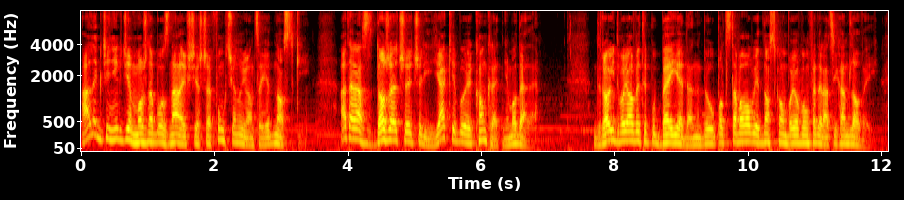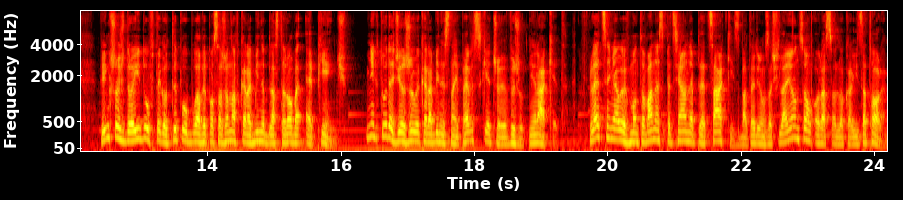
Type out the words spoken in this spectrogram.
ale gdzieniegdzie można było znaleźć jeszcze funkcjonujące jednostki. A teraz do rzeczy, czyli jakie były konkretnie modele. Droid bojowy typu B1 był podstawową jednostką bojową Federacji Handlowej. Większość droidów tego typu była wyposażona w karabiny blasterowe E5. Niektóre dzierżyły karabiny snajperskie czy wyrzutnie rakiet. W plecy miały wmontowane specjalne plecaki z baterią zasilającą oraz lokalizatorem.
